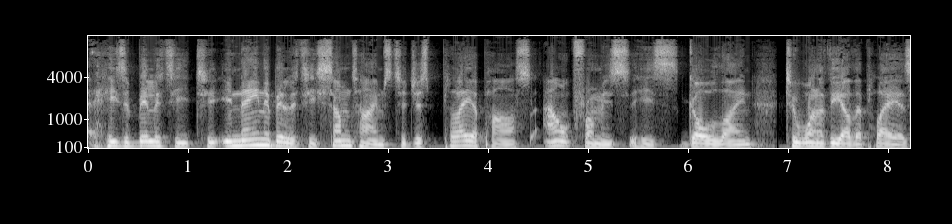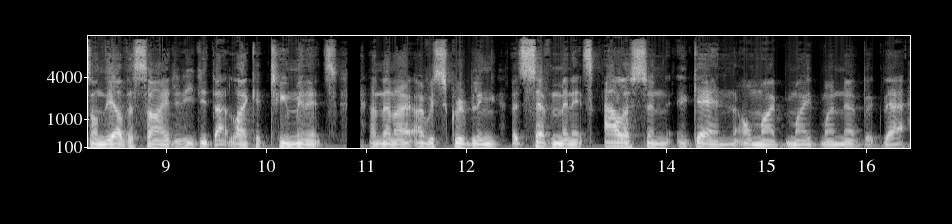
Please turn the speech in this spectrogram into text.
his ability to inane ability sometimes to just play a pass out from his his goal line to one of the other players on the other side. And he did that like at two minutes. And then I, I was scribbling at seven minutes Alisson again on my, my my notebook there.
